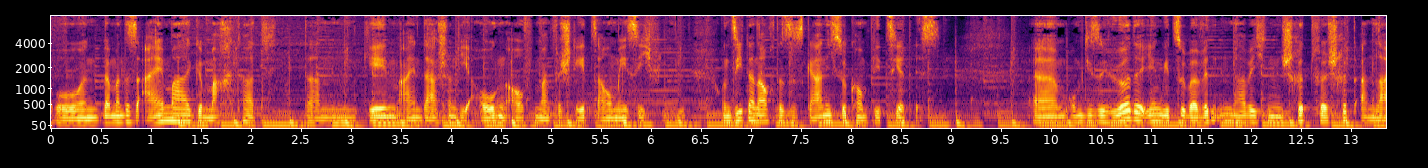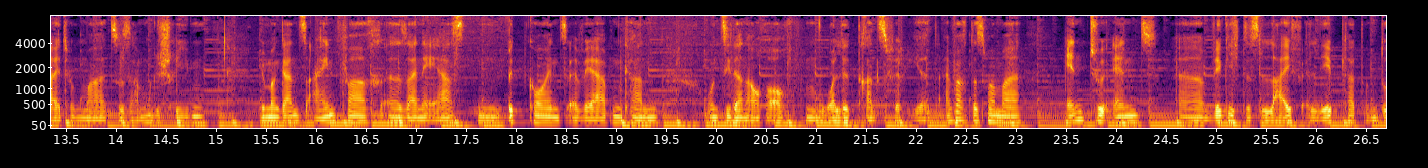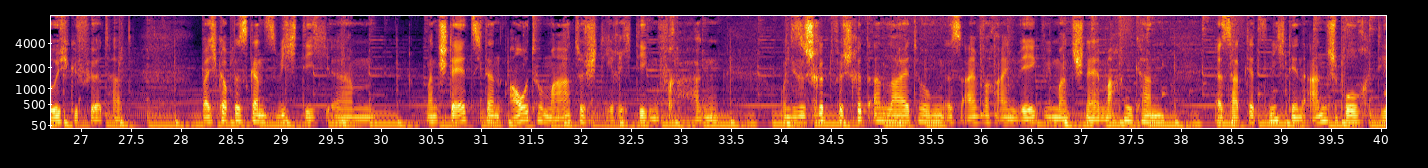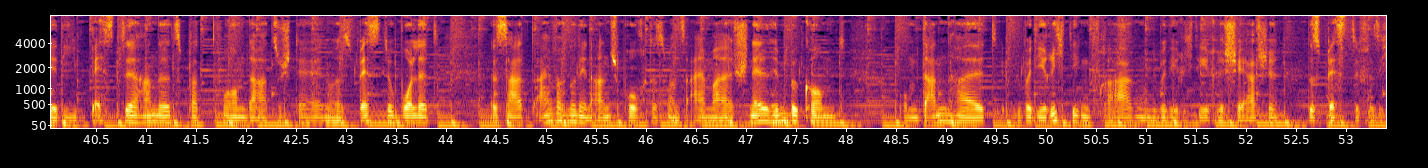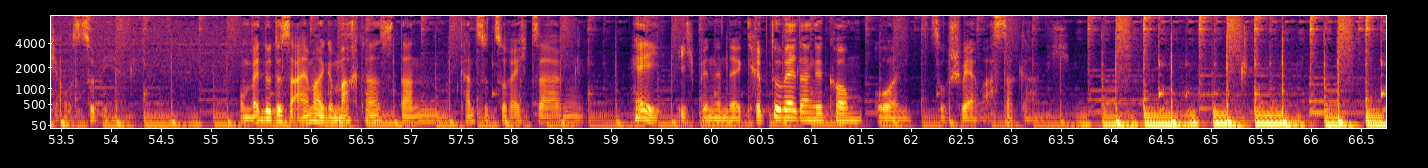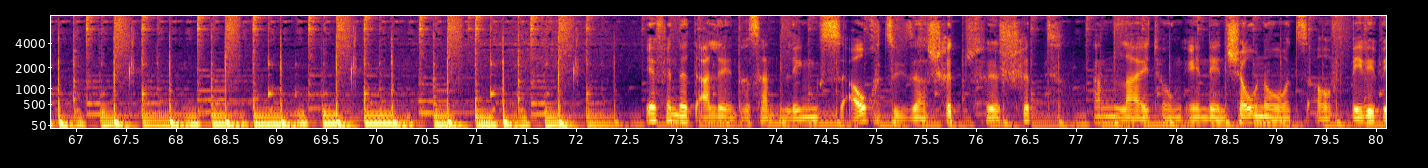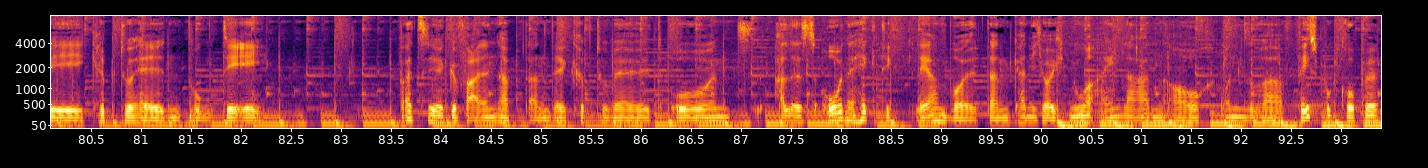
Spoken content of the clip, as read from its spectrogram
Und wenn man das einmal gemacht hat, dann gehen einen da schon die Augen auf und man versteht saumäßig viel und sieht dann auch, dass es gar nicht so kompliziert ist. Ähm, um diese Hürde irgendwie zu überwinden, habe ich eine Schritt-für-Schritt-Anleitung mal zusammengeschrieben, wie man ganz einfach äh, seine ersten Bitcoins erwerben kann und sie dann auch auf ein Wallet transferiert. Einfach, dass man mal end-to-end -end, äh, wirklich das live erlebt hat und durchgeführt hat. Weil ich glaube, das ist ganz wichtig. Ähm, man stellt sich dann automatisch die richtigen Fragen. Und diese Schritt-für-Schritt-Anleitung ist einfach ein Weg, wie man es schnell machen kann es hat jetzt nicht den Anspruch, dir die beste Handelsplattform darzustellen oder das beste Wallet. Es hat einfach nur den Anspruch, dass man es einmal schnell hinbekommt, um dann halt über die richtigen Fragen und über die richtige Recherche das Beste für sich auszuwählen. Und wenn du das einmal gemacht hast, dann kannst du zu Recht sagen, hey, ich bin in der Kryptowelt angekommen und so schwer war es doch gar nicht. Ihr findet alle interessanten Links auch zu dieser Schritt-für-Schritt-Anleitung in den Show Notes auf www.kryptohelden.de. Falls ihr Gefallen habt an der Kryptowelt und alles ohne Hektik lernen wollt, dann kann ich euch nur einladen, auch unserer Facebook-Gruppe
